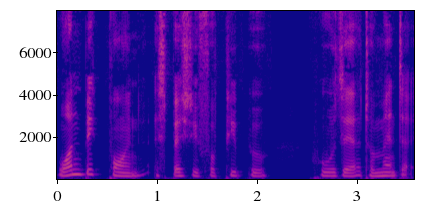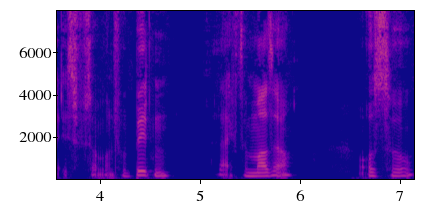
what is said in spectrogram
One big point, especially for people who their tormentor is someone forbidden, like the mother, also,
